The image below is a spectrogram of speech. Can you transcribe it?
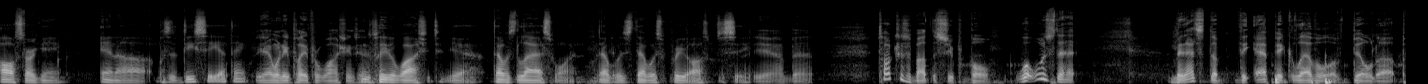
All Star game in uh, was it DC? I think Yeah, when he played for Washington. he played at Washington. Yeah, that was the last one. That was that was pretty awesome to see. Yeah, I bet. Talk to us about the Super Bowl. What was that? I mean, that's the the epic level of build up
